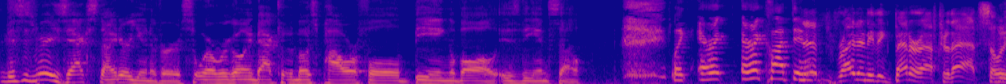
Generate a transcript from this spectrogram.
This is very Zack Snyder universe where we're going back to the most powerful being of all is the incel. like Eric Eric Clapton. He didn't write anything better after that. So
